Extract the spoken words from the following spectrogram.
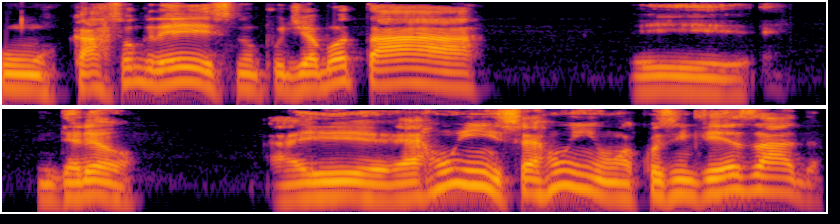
com Carson Grace, não podia botar. E, entendeu? Aí é ruim, isso é ruim, uma coisa enviesada.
